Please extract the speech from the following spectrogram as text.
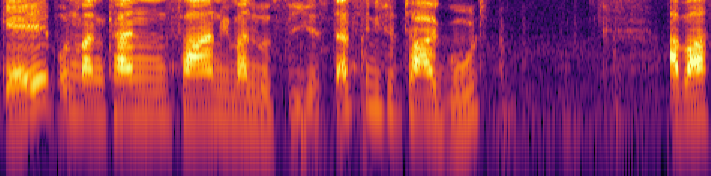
gelb und man kann fahren, wie man lustig ist. Das finde ich total gut. Aber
